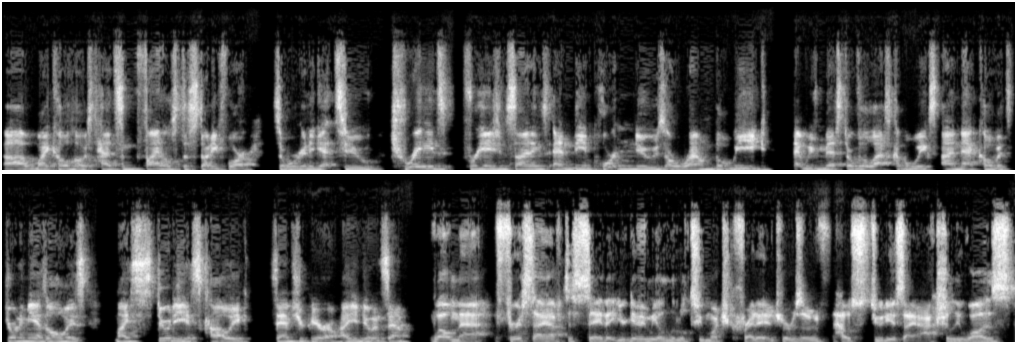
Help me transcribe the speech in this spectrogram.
Uh, my co-host had some finals to study for, so we're going to get to trades, free agent signings, and the important news around the league that we've missed over the last couple weeks. I'm Matt Kovitz. Joining me, as always, my studious colleague Sam Shapiro. How you doing, Sam? Well, Matt, first I have to say that you're giving me a little too much credit in terms of how studious I actually was.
